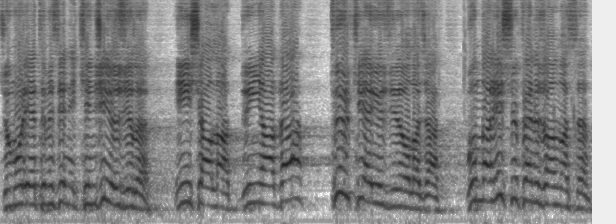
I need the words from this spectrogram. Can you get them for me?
Cumhuriyetimizin ikinci yüzyılı inşallah dünyada Türkiye yüzyılı olacak. Bundan hiç şüpheniz olmasın.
